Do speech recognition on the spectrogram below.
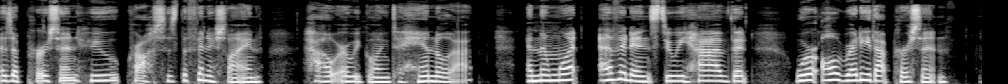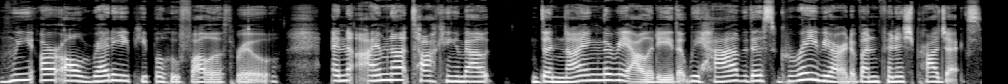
As a person who crosses the finish line, how are we going to handle that? And then what evidence do we have that we're already that person? We are already people who follow through. And I'm not talking about denying the reality that we have this graveyard of unfinished projects.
